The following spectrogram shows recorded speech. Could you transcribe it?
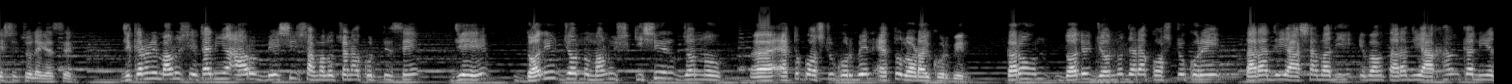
দেশে চলে গেছেন। যে কারণে মানুষ এটা নিয়ে আরও বেশি সমালোচনা করতেছে যে দলের জন্য মানুষ কিসের জন্য এত কষ্ট করবেন, এত লড়াই করবেন? কারণ দলের জন্য যারা কষ্ট করে, তারা যে আশাবাদী এবং তারা যে আকাঙ্ক্ষা নিয়ে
